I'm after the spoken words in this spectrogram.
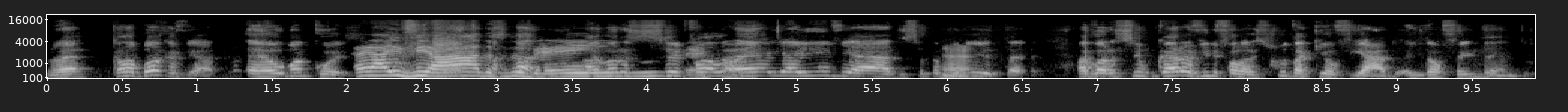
não é? Cala a boca, viado. É uma coisa. É aí, viado, tudo bem. Agora, se você é, fala, é, e aí, viado, você tá é. bonita. Agora, se um cara vira e falar, escuta aqui, ô viado, ele tá ofendendo.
